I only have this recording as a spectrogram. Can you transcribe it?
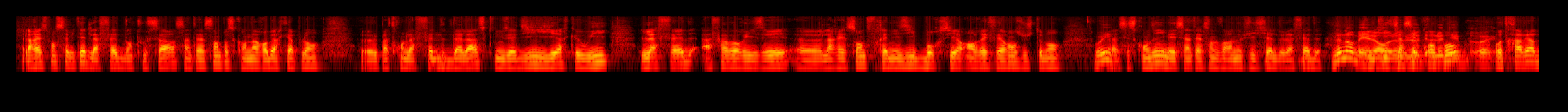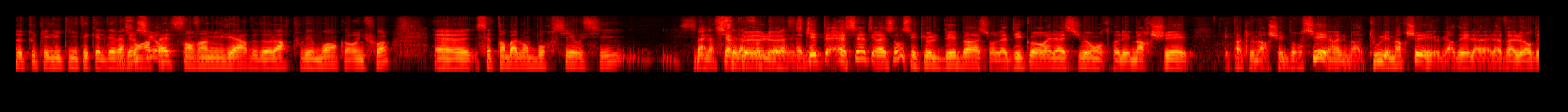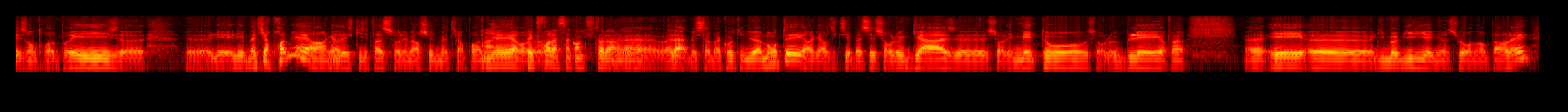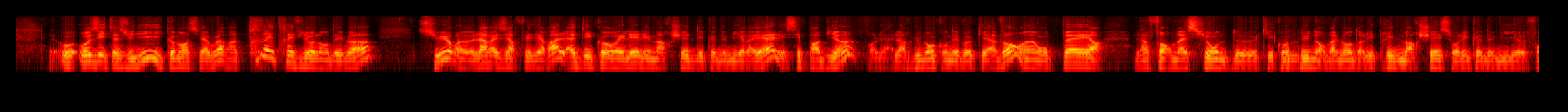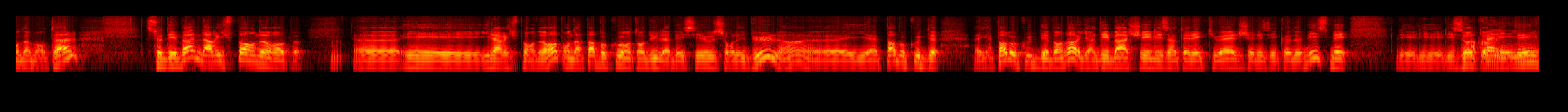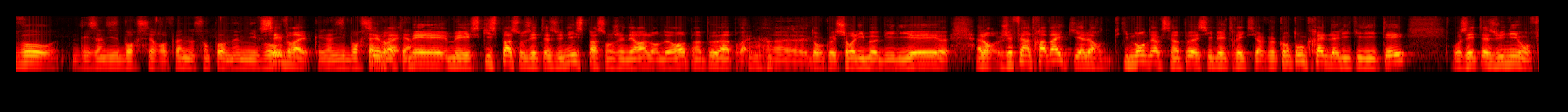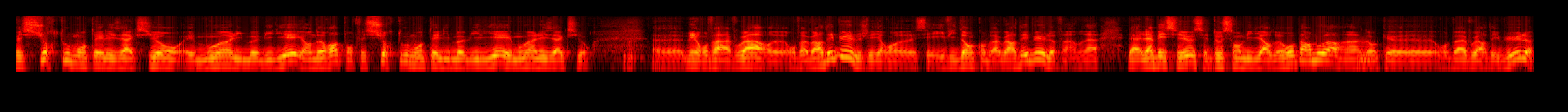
La responsabilité de la Fed dans tout ça, c'est intéressant parce qu'on a Robert Kaplan, euh, le patron de la Mm. Fed de Dallas, qui nous a dit hier que oui, la Fed a favorisé euh, la récente frénésie boursière en référence justement, Oui. euh, c'est ce qu'on dit, mais c'est intéressant de voir un officiel de la Fed Non, non, mais qui, alors, qui tient le- ses propos le dé- ouais. au travers de toutes les liquidités qu'elle déverse. Bien On sûr. rappelle 120 milliards de dollars tous les mois, encore une fois. Cet emballement boursier aussi, Bah, la, la que de le- la Ce qui est assez intéressant, c'est que le débat sur la décorrélation entre les marchés, et pas que le marché boursier, hein, ma- tous les marchés, regardez la, la valeur des entreprises, euh, euh, les, les matières premières, hein, regardez ce qui se passe sur les marchés de matières premières. Ouais, pétrole à 58 dollars. Euh, voilà, mais ça va continuer à monter. Regardez ce qui s'est passé sur le gaz, euh, sur les métaux, sur le blé, enfin, euh, et euh, l'immobilier, bien sûr, on en parlait. Aux, aux États-Unis, il commence à y avoir un très très violent débat sur euh, la Réserve fédérale à décorréler les marchés de l'économie réelle, et c'est pas bien. L'argument qu'on évoquait avant, hein, on perd l'information qui est contenue normalement dans les prix de marché sur l'économie euh, fondamentale. Ce débat n'arrive pas en Europe. Euh, et il n'arrive pas en Europe. On n'a pas beaucoup entendu la BCE sur les bulles. hein. Euh, il n'y a pas beaucoup de, il y a pas beaucoup de débats. Non, il y a un débat chez les intellectuels, chez les économistes, mais les, les, les Après, les autorités. niveaux des indices boursiers européens ne sont pas au même niveau vrai. que les indices boursiers C'est vrai, américains. mais, mais ce qui se passe aux États-Unis se passe en général en Europe un peu après. Euh, donc euh, sur l'immobilier. euh, alors j'ai fait un travail qui alors qui montre que c'est un peu asymétrique, c'est-à-dire que quand on crée de la liquidité, aux États-Unis on fait surtout monter les actions et moins l'immobilier, et en Europe on fait surtout monter l'immobilier et moins les actions. Euh, mais on va avoir, euh, on va avoir des bulles. Je veux dire, c'est évident qu'on va avoir des bulles. Enfin, on a, la, la BCE, c'est 200 milliards d'euros par mois, hein, donc euh, on va avoir des bulles.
